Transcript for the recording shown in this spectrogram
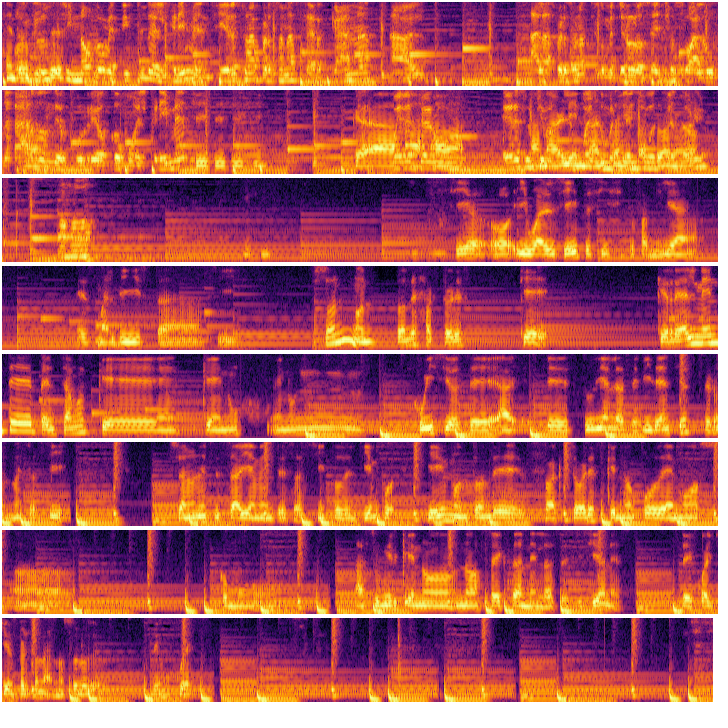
Entonces, incluso si no cometiste el crimen, si eres una persona cercana al, a las personas que cometieron los hechos o al lugar Ah. donde ocurrió como el crimen, sí, sí, sí, sí. Que a- puede ser a- un, eres un chivo, Marilyn puedes convertir en chivo expiatorio. Ajá. Sí, o, o igual sí, pues sí, si tu familia es mal vista, sí. Son un montón de factores que, que realmente pensamos que, que en, un, en un juicio se, se estudian las evidencias, pero no es así. O sea, no necesariamente es así todo el tiempo. Y hay un montón de factores que no podemos ah, como asumir que no, no afectan en las decisiones de cualquier persona, no solo de, de un juez.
